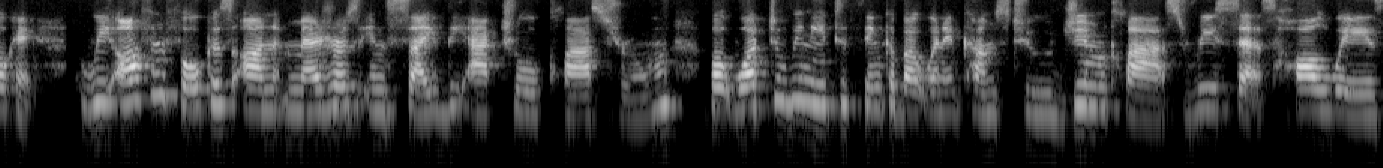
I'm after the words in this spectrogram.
okay we often focus on measures inside the actual classroom, but what do we need to think about when it comes to gym class, recess, hallways,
